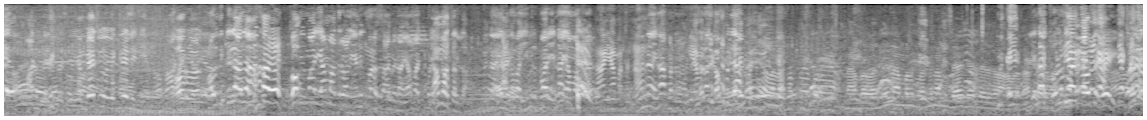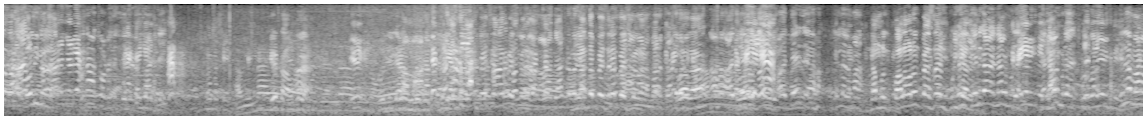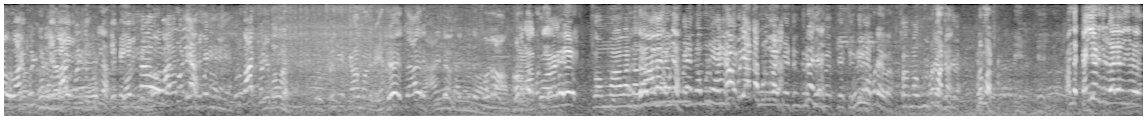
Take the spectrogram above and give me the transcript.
நீ அவர் அதுக்கு இல்ல அது மாதிரி எனக்கு மேல சாமி நான் ஏமாத்தி ஏமாத்துறதா என்ன மாதிரி பாரு என்ன ஏமாத்துறாரு என்ன என்ன பண்றாங்க தப்பு இல்ல நம்ம வந்து நம்மளுக்கு வந்து நம்ம என்ன சொல்லுங்க. என்ன சொல்றது தெரியல. அது நீ நம்மளுக்கு பல பேசினா எனக்கு பிடிக்காது ஒரு இல்லம்மா, ஒரு ஒரு சும்மா அந்த கை எடுக்கிற வேலையில இருக்கிற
